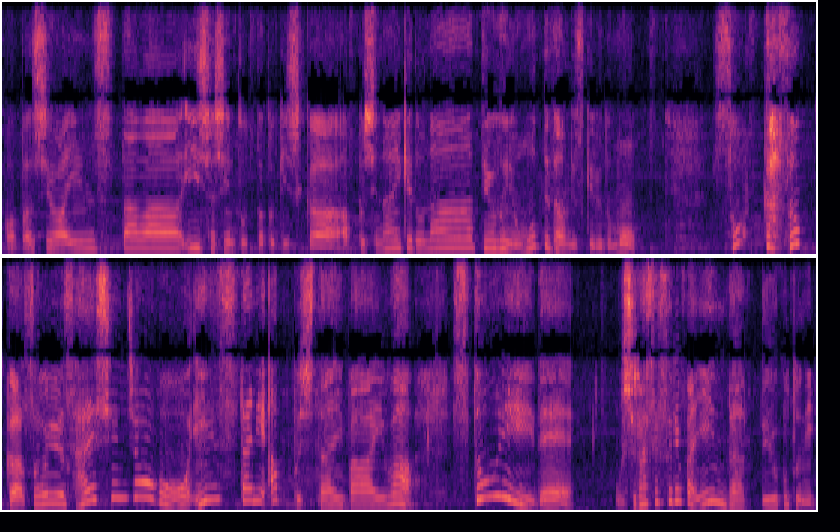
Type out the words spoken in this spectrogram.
私はインスタはいい写真撮った時しかアップしないけどなーっていうふうに思ってたんですけれども、そっかそっか、そういう最新情報をインスタにアップしたい場合は、ストーリーでお知らせすればいいんだっていうことに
